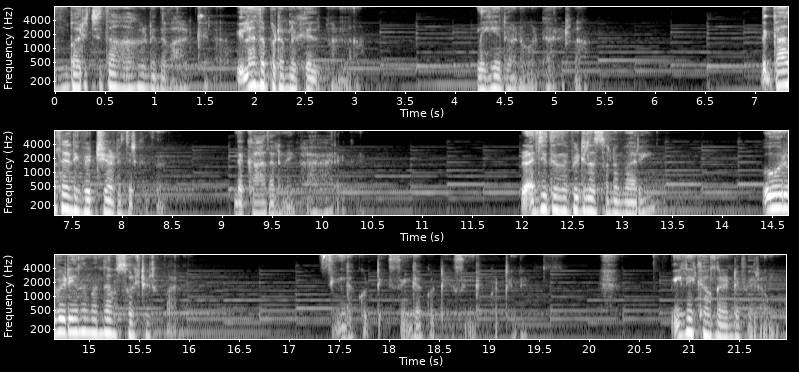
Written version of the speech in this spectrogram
சம்பாரிச்சு தான் ஆகணும் இந்த வாழ்க்கையில். இல்லாதப்பட்டவங்களுக்கு ஹெல்ப் பண்ணலாம். நீ நானும் ஒன்றா இருக்கலாம். இந்த காதல் நீ வெற்றி அடைஞ்சிருக்குது. இந்த காதல் நீ அழகாக இருக்கு. ரஞ்சித் இந்த வீட்டில் சொன்ன மாதிரி ஒவ்வொரு வீடியோலும் வந்து அவன் சொல்லிட்டு இருப்பாங்க சிங்கக்குட்டி சிங்கக்குட்டி சிங்கக்குட்டின்னு. இன்னைக்கு அவங்க ரெண்டு பேரும்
